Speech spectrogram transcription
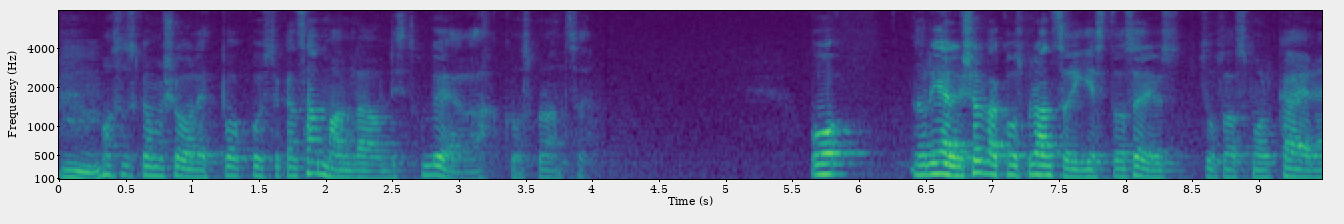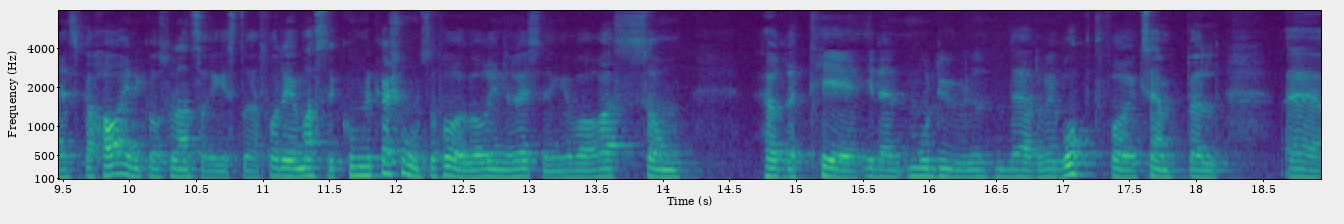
Mm. Og så skal vi se litt på hvordan du kan samhandle og distribuere korrespondanse. Og når det gjelder selve korrespondanseregisteret, så er det jo stort spørsmål hva er det en skal ha inn i korrespondanseregisteret. For det er jo masse kommunikasjon som foregår inn i løsningen vår som hører til i den modulen der det blir brukt. F.eks eh,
